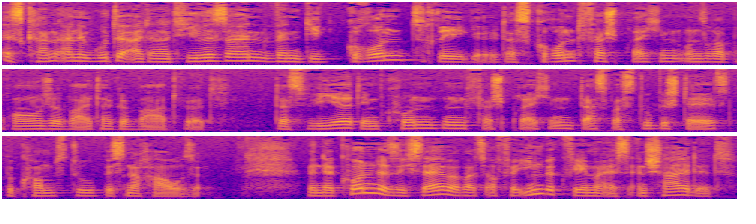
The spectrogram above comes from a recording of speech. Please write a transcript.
Es kann eine gute Alternative sein, wenn die Grundregel, das Grundversprechen unserer Branche weiter gewahrt wird dass wir dem Kunden versprechen, das, was du bestellst, bekommst du bis nach Hause. Wenn der Kunde sich selber, weil es auch für ihn bequemer ist, entscheidet,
